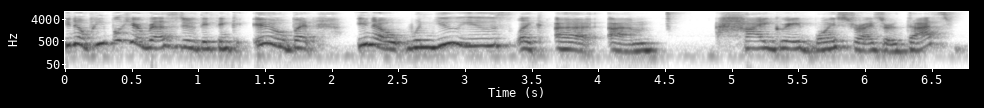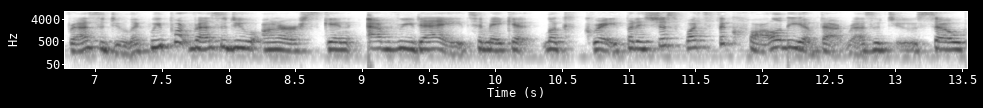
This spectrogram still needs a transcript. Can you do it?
you know, people hear residue, they think ew, but you know, when you use like a um, high grade moisturizer, that's residue. Like we put residue on our skin every day to make it look great, but it's just what's the quality of that residue? So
